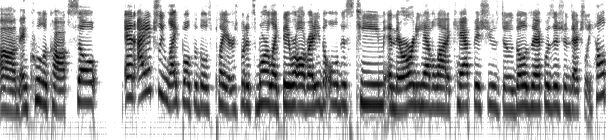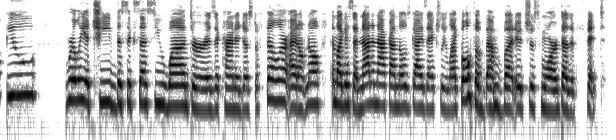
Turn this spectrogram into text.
um, and Kulikov. So and I actually like both of those players, but it's more like they were already the oldest team and they already have a lot of cap issues. Do those acquisitions actually help you? Really achieve the success you want or is it kind of just a filler? I don't know. And like i said not a knock on those guys. I actually like both of them but it's just more does it fit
